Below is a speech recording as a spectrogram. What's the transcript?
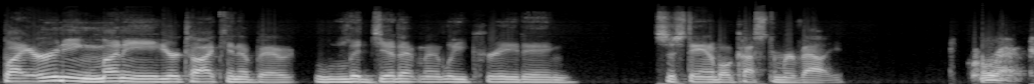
By earning money, you're talking about legitimately creating sustainable customer value. Correct.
